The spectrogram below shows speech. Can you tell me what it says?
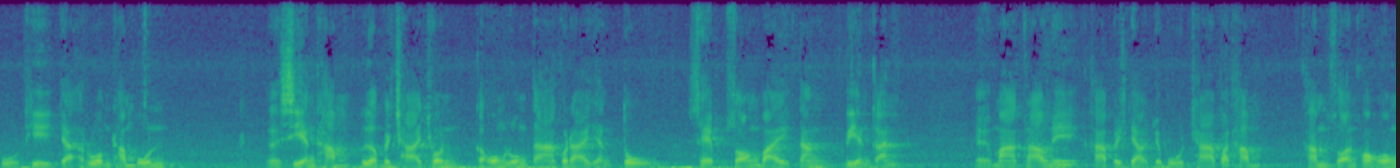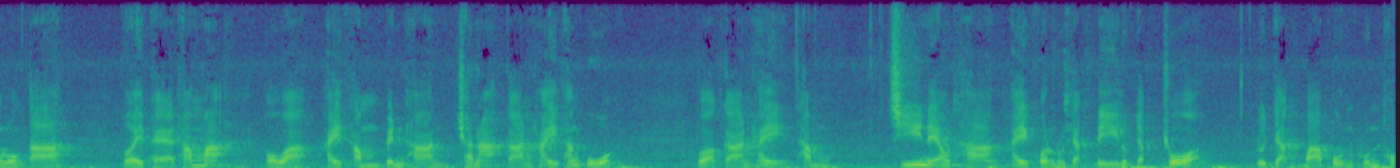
ผู้ที่จะร่วมทำบุญเสียงธรรมเพื่อประชาชนกับองค์หลวงตาก็ได้อย่างตู้เซฟสองใบตั้งเรียงกันมาคราวนี้ข้าพเจ้าจะบูชาพระธรรมคำสอนขององค์หลวงตา เผยแผ่ธรรมะ เพราะว่าให้ทำเป็นทานชนะการให้ทั้งปวงเพราะการให้ทำ ชี้แนวทางให้คนรู้จักดี รู้จักชั่ว รู้จักบาปุลคุณโท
